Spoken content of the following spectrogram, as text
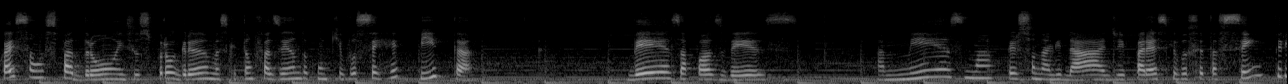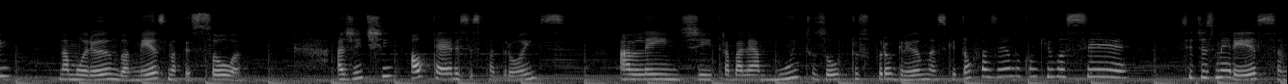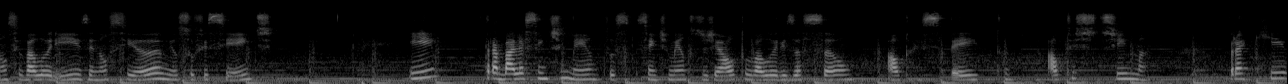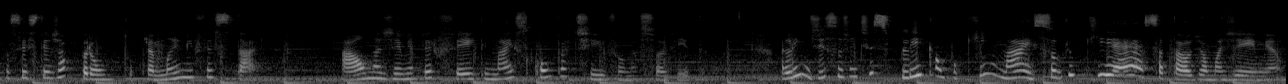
quais são os padrões e os programas que estão fazendo com que você repita vez após vez a mesma personalidade, parece que você está sempre namorando a mesma pessoa, a gente altera esses padrões, além de trabalhar muitos outros programas que estão fazendo com que você se desmereça, não se valorize, não se ame o suficiente. E trabalha sentimentos, sentimentos de autovalorização, autorrespeito, autoestima para que você esteja pronto para manifestar a alma gêmea perfeita e mais compatível na sua vida. Além disso, a gente explica um pouquinho mais sobre o que é essa tal de alma gêmea.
